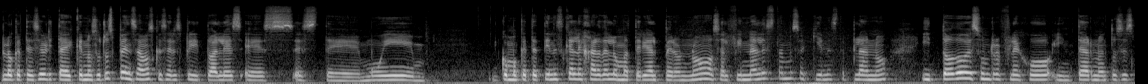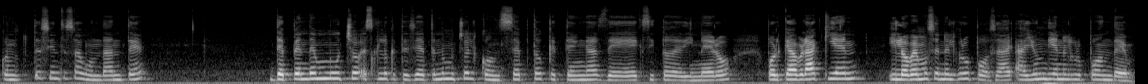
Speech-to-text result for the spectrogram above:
lo que te decía ahorita, de que nosotros pensamos que ser espirituales es este muy como que te tienes que alejar de lo material, pero no, o sea, al final estamos aquí en este plano y todo es un reflejo interno. Entonces, cuando tú te sientes abundante, depende mucho, es que lo que te decía, depende mucho del concepto que tengas de éxito, de dinero, porque habrá quien, y lo vemos en el grupo, o sea, hay un día en el grupo donde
